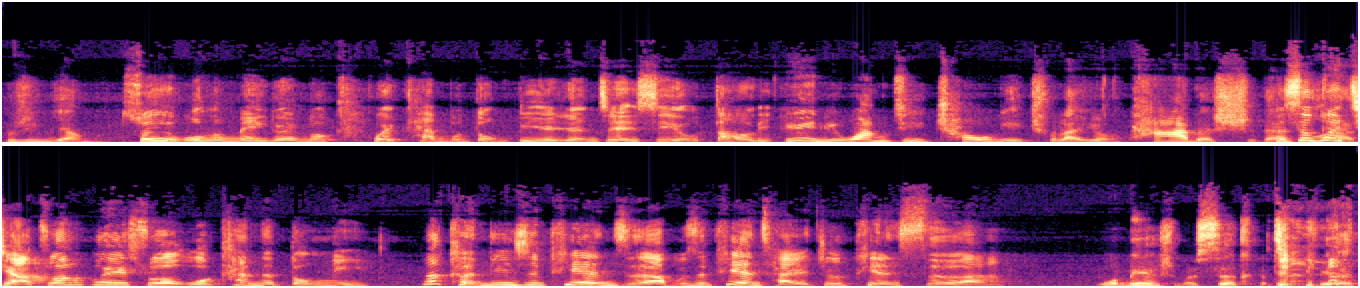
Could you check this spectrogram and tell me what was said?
不是一样吗？所以我们每个人都会看不懂别人，这也是有道理。因为你忘记抽离出来，用他的时代。可是会假装会说我看得懂你，那肯定是骗子啊！不是骗财就骗色啊！我没有什么色可骗，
